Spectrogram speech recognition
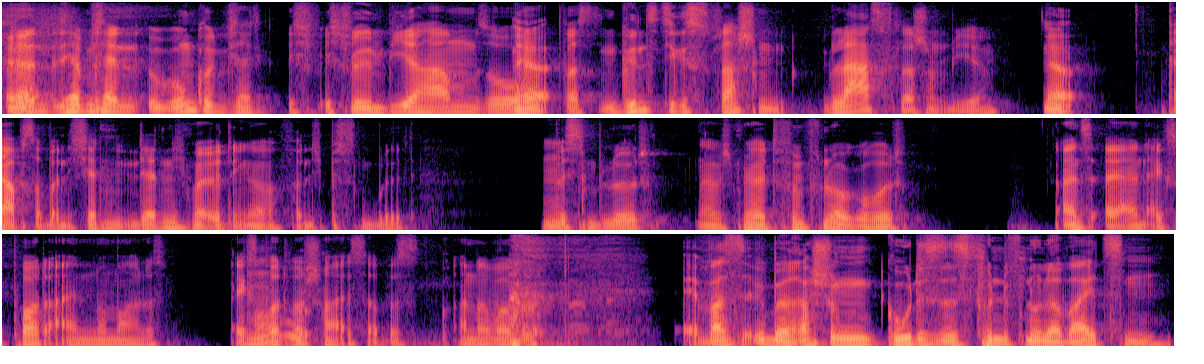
Dann, ich habe mich dann umgeguckt, ich, dachte, ich, ich will ein Bier haben, so Ja. was ein günstiges Flaschen, Glasflaschenbier. Ja. Gab es aber nicht. Der hat, nicht mal Oettinger, fand ich ein bisschen blöd. Ein Hm. bisschen blöd. Dann habe ich mir halt 5 Euro geholt. Eins, äh, ein Export, ein normales. Export Oh. war scheiße, aber das andere war gut. Was Überraschung gut ist, ist 5.0er Weizen.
